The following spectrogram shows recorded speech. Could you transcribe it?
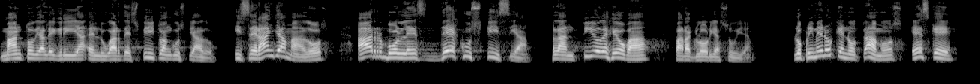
manto de alegría, en lugar de espíritu angustiado. Y serán llamados árboles de justicia, plantío de Jehová para gloria suya. Lo primero que notamos es que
